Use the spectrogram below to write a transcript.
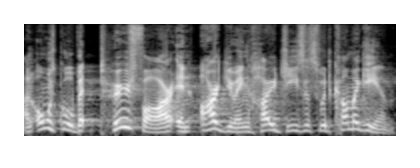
and almost go a bit too far in arguing how Jesus would come again.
